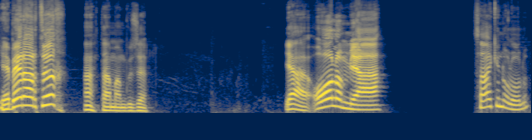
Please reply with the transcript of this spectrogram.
Geber artık. Hah tamam güzel. Ya oğlum ya. Sakin ol oğlum.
